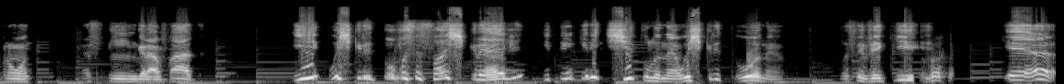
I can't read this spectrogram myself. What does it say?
pronta, assim, gravada. E o escritor, você só escreve e tem aquele título, né? O escritor, né? Você vê que, que é,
